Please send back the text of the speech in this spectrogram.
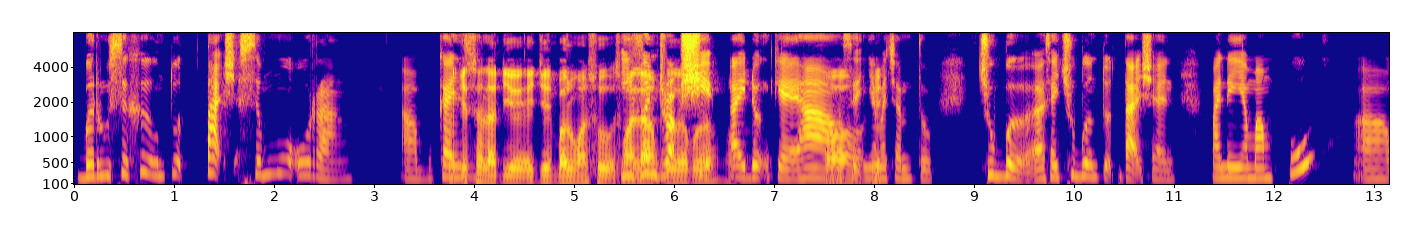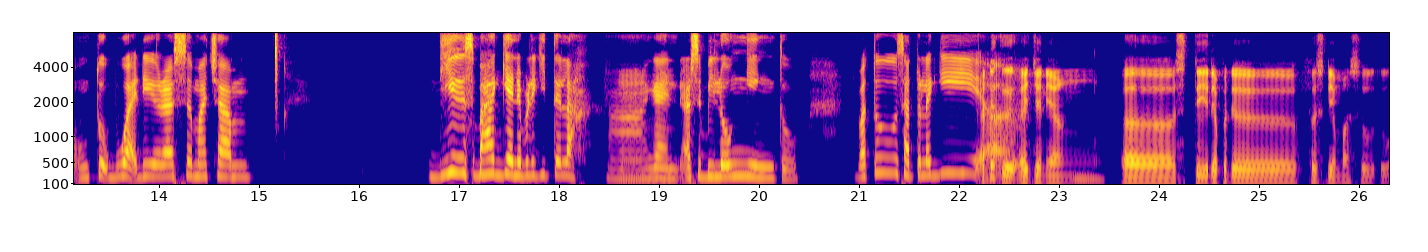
berusaha untuk touch semua orang. Uh, bukan Tak kisahlah dia agent baru masuk semalam even ke drop apa. ship Hmm. I don't care ha Oh, maksudnya okay. macam tu cuba uh, saya cuba untuk touch kan mana yang mampu uh, untuk buat dia rasa macam dia sebahagian daripada kita lah ha, Hmm. kan rasa belonging tu lepas tu satu lagi Ada ke uh, agent yang uh, stay daripada first dia masuk tu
